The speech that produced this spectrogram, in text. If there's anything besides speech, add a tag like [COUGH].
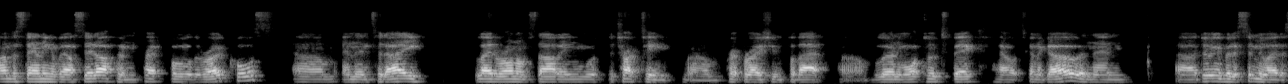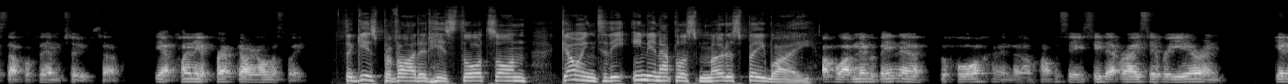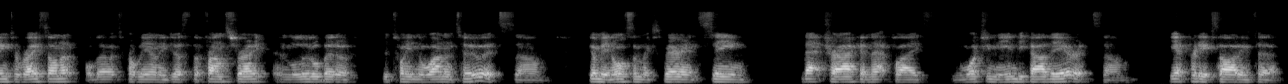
understanding of our setup and prep for the road course. Um, and then today, later on, I'm starting with the truck team um, preparation for that, um, learning what to expect, how it's going to go, and then uh, doing a bit of simulator stuff with them too. So, yeah, plenty of prep going on this week. The Giz provided his thoughts on going to the Indianapolis Motor Speedway. Well, I've never been there before, and uh, obviously you see that race every year, and getting to race on it, although it's probably only just the front straight and a little bit of between the one and two, it's um, going to be an awesome experience seeing that track and that place and watching the IndyCar there. It's um, yeah, pretty exciting to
